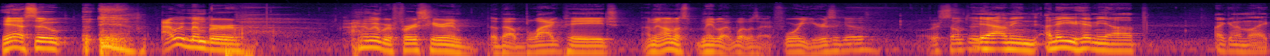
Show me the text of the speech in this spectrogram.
Yeah. So I remember, I remember first hearing about Black Page. I mean, almost maybe like what was that, four years ago, or something. yeah i mean i know you hit me up like and i'm like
